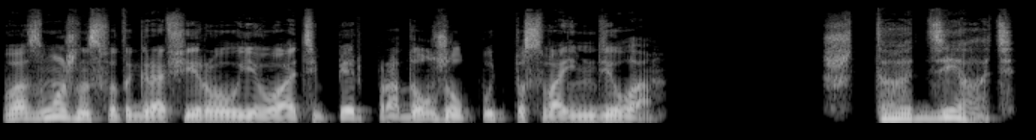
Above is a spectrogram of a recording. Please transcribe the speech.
возможно, сфотографировал его, а теперь продолжил путь по своим делам. «Что делать?»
